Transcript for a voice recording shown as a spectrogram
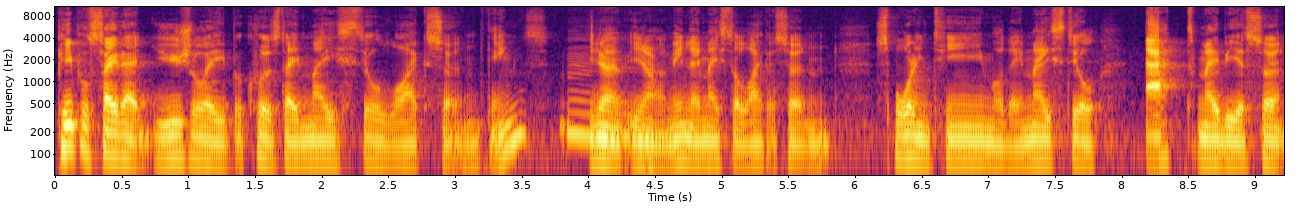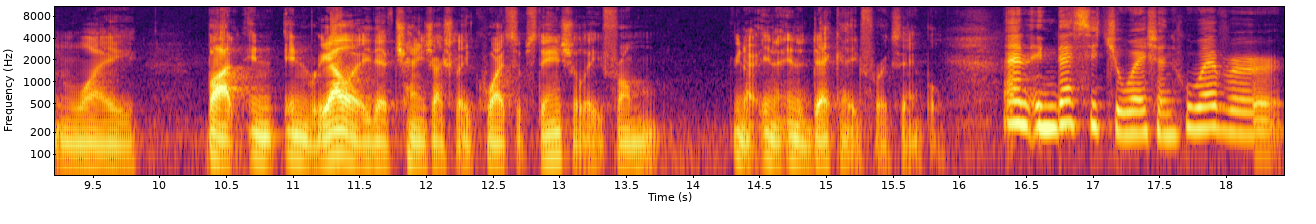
people say that usually because they may still like certain things. You know, you know what I mean? They may still like a certain sporting team or they may still act maybe a certain way. But in, in reality, they've changed actually quite substantially from, you know, in, in a decade, for example. and in that situation whoever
